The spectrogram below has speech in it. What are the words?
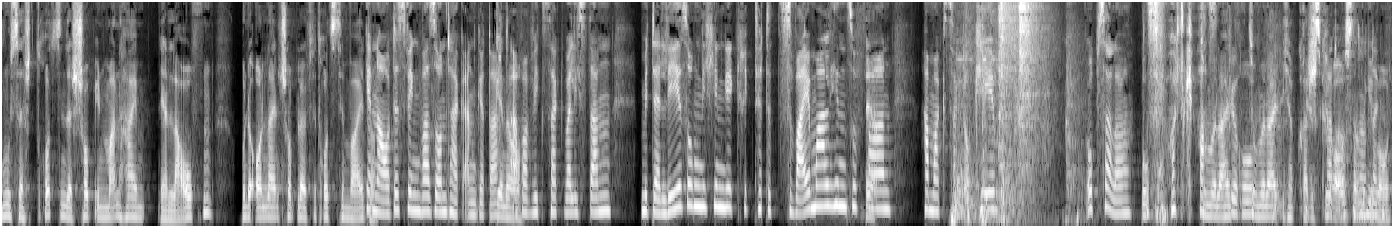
muss das trotzdem der Shop in Mannheim ja laufen und der Online-Shop läuft ja trotzdem weiter. Genau, deswegen war Sonntag angedacht. Genau. Aber wie gesagt, weil ich es dann mit der Lesung nicht hingekriegt hätte, zweimal hinzufahren, haben wir gesagt, okay, upsala, das Tut mir leid, Podcastbüro tut mir leid, ich habe gerade das Büro auseinandergebaut.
